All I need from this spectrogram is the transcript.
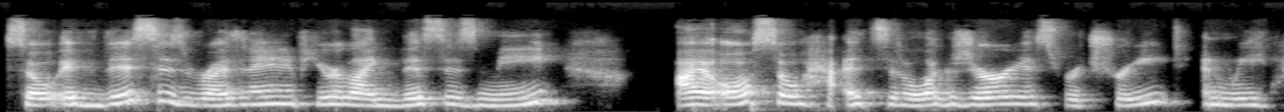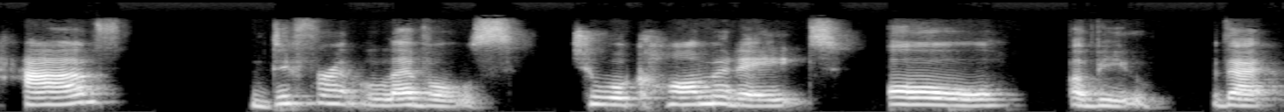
So if this is resonating, if you're like, this is me, I also, ha- it's a luxurious retreat and we have different levels to accommodate all of you that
